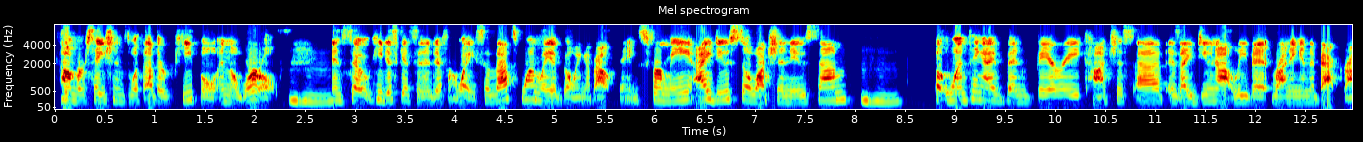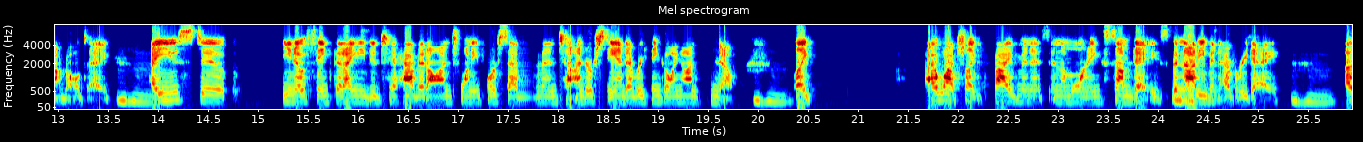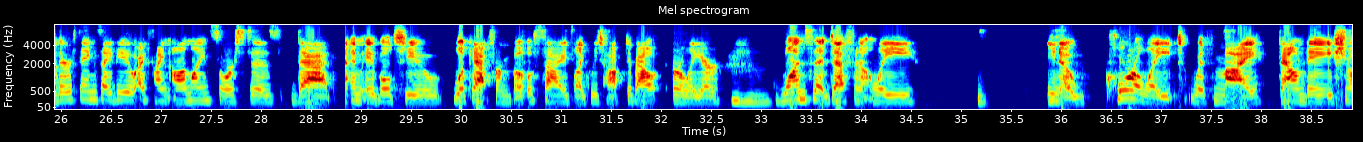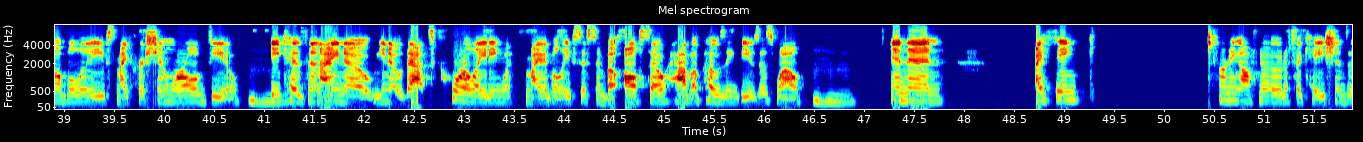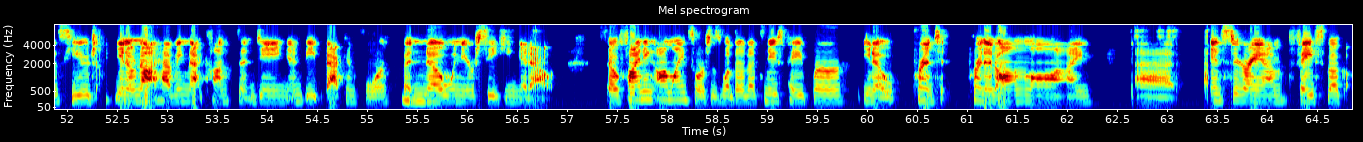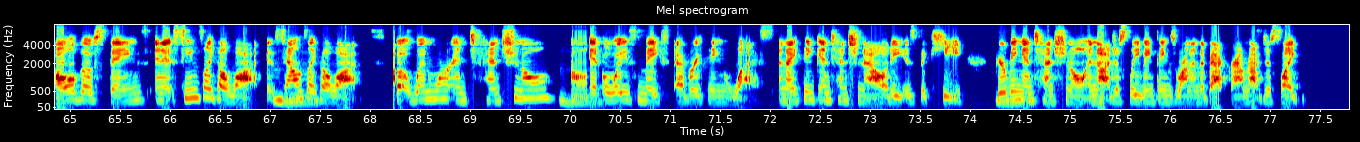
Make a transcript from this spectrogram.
conversations with other people in the world. Mm-hmm. And so he just gets it in a different way. So that's one way of going about things. For me, I do still watch the news some. Mm-hmm. But one thing I've been very conscious of is I do not leave it running in the background all day. Mm-hmm. I used to, you know, think that I needed to have it on 24 7 to understand everything going on. No. Mm-hmm. Like, I watch like five minutes in the morning some days, but not mm-hmm. even every day. Mm-hmm. Other things I do, I find online sources that I'm able to look at from both sides, like we talked about earlier. Mm-hmm. Ones that definitely, you know, correlate with my foundational beliefs, my Christian worldview, mm-hmm. because then I know, you know, that's correlating with my belief system, but also have opposing views as well. Mm-hmm. And then I think turning off notifications is huge. You know, not having that constant ding and beep back and forth, but mm-hmm. know when you're seeking it out. So finding online sources, whether that's newspaper, you know, print printed online, uh, Instagram, Facebook, all of those things, and it seems like a lot. It mm-hmm. sounds like a lot, but when we're intentional, mm-hmm. it always makes everything less. And I think intentionality is the key. You're being mm-hmm. intentional and not just leaving things run in the background, not just like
